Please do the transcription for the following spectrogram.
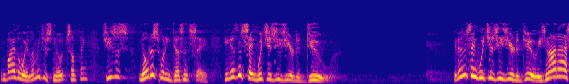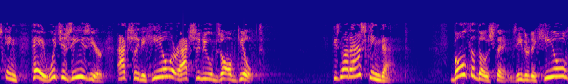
And by the way, let me just note something. Jesus, notice what he doesn't say. He doesn't say which is easier to do. He doesn't say which is easier to do. He's not asking, hey, which is easier, actually to heal or actually to absolve guilt? He's not asking that. Both of those things, either to heal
